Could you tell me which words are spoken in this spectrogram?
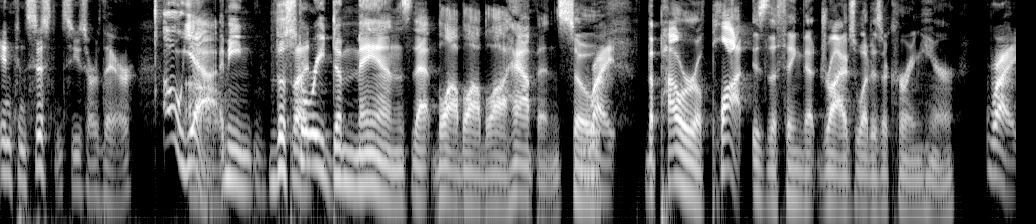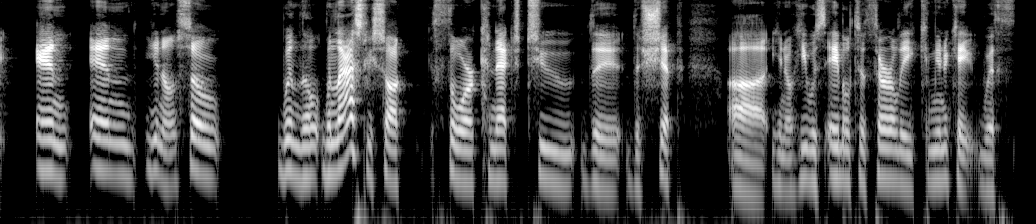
inconsistencies are there. Oh yeah, I mean the story demands that blah blah blah happens. So Right. the power of plot is the thing that drives what is occurring here. Right. And and you know, so when the when last we saw Thor connect to the the ship, uh, you know, he was able to thoroughly communicate with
